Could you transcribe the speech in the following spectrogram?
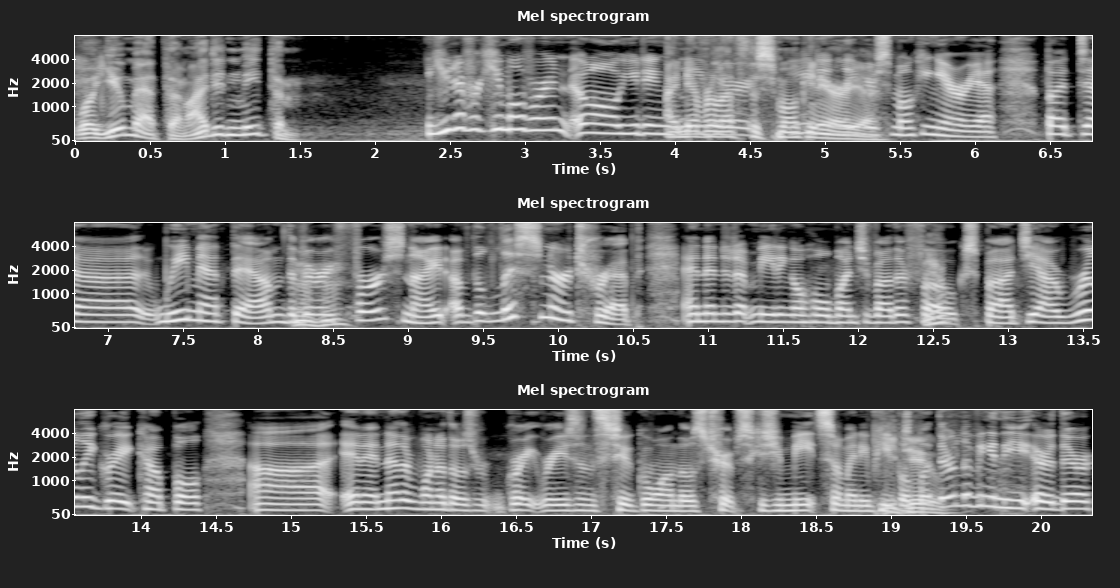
Well, you met them. I didn't meet them. You never came over and oh, you didn't. I leave never left the smoking you didn't Leave area. your smoking area, but uh, we met them the Mm-hmm. very first night of the listener trip, and ended up meeting a whole bunch of other folks. But yeah, really great couple, uh, and another one of those great reasons to go on those trips because you meet so many people. But they're living in the or they're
